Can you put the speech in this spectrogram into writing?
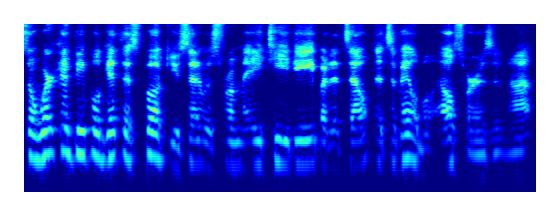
so, where can people get this book? You said it was from ATD, but it's el- it's available elsewhere, is it not?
